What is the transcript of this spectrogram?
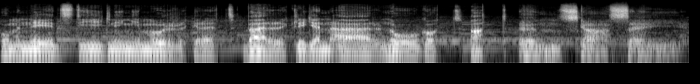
Om nedstigning i mörkret verkligen är något att önska sig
